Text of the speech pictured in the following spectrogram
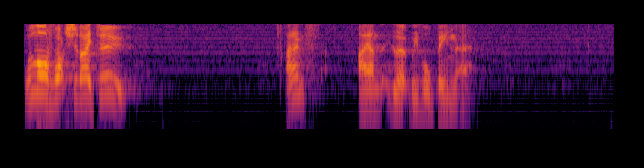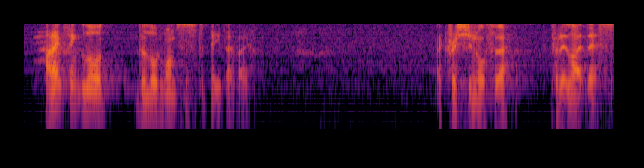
Well, Lord, what should I do? I don't, I, look, we've all been there. I don't think, Lord, the Lord wants us to be there, though a Christian author put it like this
